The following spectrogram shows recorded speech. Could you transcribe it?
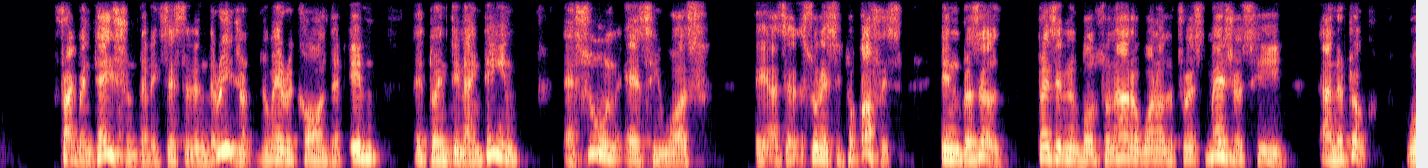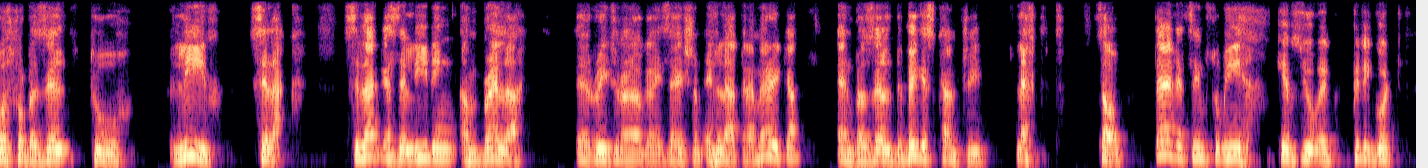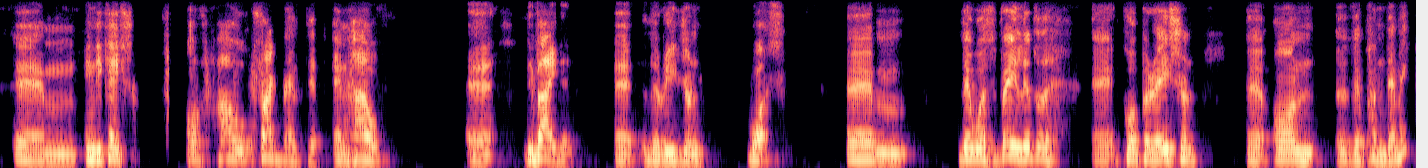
fragmentation that existed in the region, you may recall that in uh, 2019, as soon as he was, uh, as, as soon as he took office in Brazil, President Bolsonaro, one of the first measures he undertook was for Brazil to leave CELAC. CELAC is the leading umbrella uh, regional organization in Latin America, and Brazil, the biggest country, left it. So that, it seems to me, gives you a pretty good um, indication of how fragmented and how uh, divided uh, the region was. Um, there was very little uh, cooperation uh, on the pandemic.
